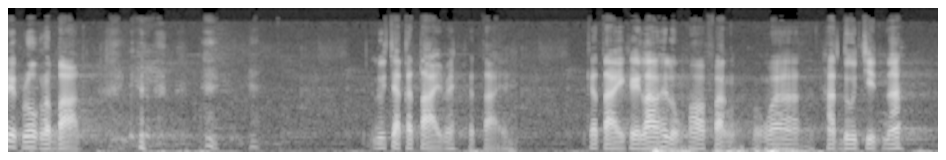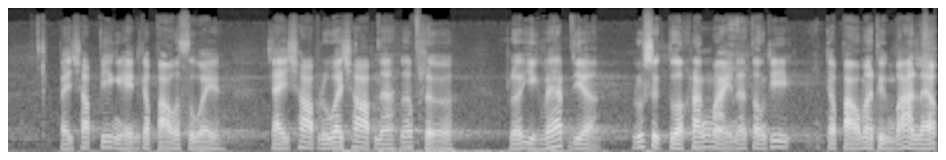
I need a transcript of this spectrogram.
เรียกโรคระบาด รู้จักกระต่ายไหมกระต่าย กระต่ายเคยเล่าให้หลวงพ่อฟังบอกว่าหัดดูจิตนะ ไปช้อปปิ้งเห็นกระเป๋าสวย ใจชอบรู้ว่าชอบนะ แล้วเผลอเผลออีกแวบเดียว รู้สึกตัวครั้งใหม่นะ ตรงที่กระเป๋ามาถึงบ้านแล้ว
